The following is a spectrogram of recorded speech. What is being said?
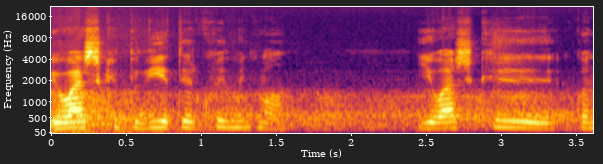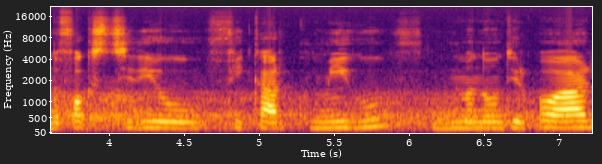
Eu acho que podia ter corrido muito mal. E eu acho que quando a Fox decidiu ficar comigo, me mandou um tiro para o ar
